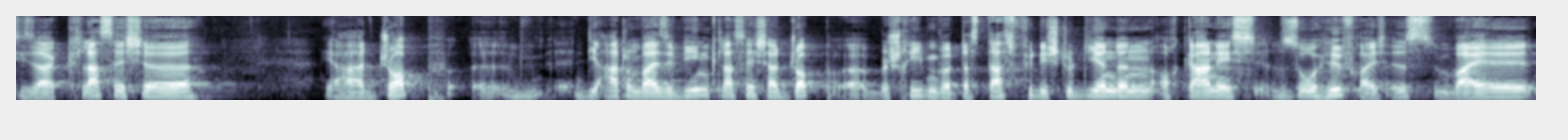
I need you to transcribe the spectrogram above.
dieser klassische ja, Job, äh, die Art und Weise, wie ein klassischer Job äh, beschrieben wird, dass das für die Studierenden auch gar nicht so hilfreich ist, weil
